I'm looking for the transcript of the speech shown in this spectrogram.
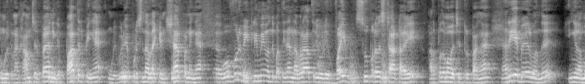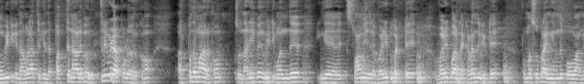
உங்களுக்கு நான் காமிச்சிருப்பேன். நீங்கள் பார்த்துருப்பீங்க. உங்களுக்கு வீடியோ பிடிச்சிருந்தா லைக் அண்ட் ஷேர் பண்ணுங்கள் ஒவ்வொரு வீட்லேயுமே வந்து பார்த்தீங்கன்னா நவராத்திரியோடைய வைப் சூப்பராகவே ஸ்டார்ட் ஆகி அற்புதமாக வச்சுட்டு இருப்பாங்க. நிறைய பேர் வந்து இங்கே நம்ம வீட்டுக்கு நவராத்திரிக்கு இந்த பத்து நாளுமே ஒரு திருவிழா போல் இருக்கும். அற்புதமாக இருக்கும். ஸோ நிறைய பேர் வீட்டுக்கு வந்து இங்கே சுவாமி இதில் வழிபட்டு வழிபாட்டில் கலந்துக்கிட்டு ரொம்ப சூப்பராக இங்கேருந்து போவாங்க.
